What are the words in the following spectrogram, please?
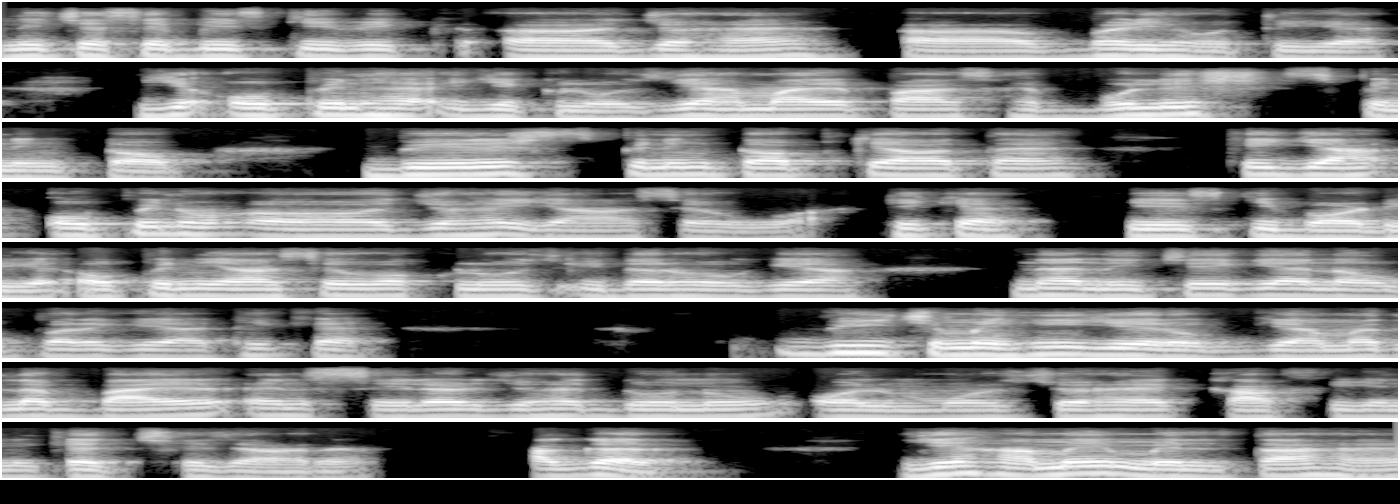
नीचे से भी इसकी विक जो है बड़ी होती है। ये ओपन है, ये क्लोज। ये हमारे पास है bullish spinning top. Bearish spinning top क्या होता है कि यहाँ ओपन जो है यहाँ से हुआ, ठीक है? ये इसकी बॉडी है। ओपन यहाँ से हुआ, क्लोज इधर हो गया, ना नीचे गया, ना ऊपर गया, ठीक है? बीच में ही ये रुक गया। मतलब बायर एंड सेलर जो है दोनों ऑलमोस्ट जो है काफ़ी यानी कि अच्छे जा रहे हैं। अगर ये हमें मिलता है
